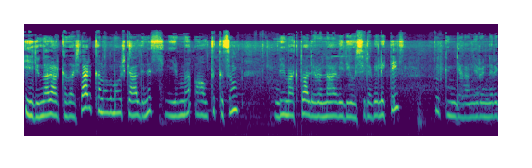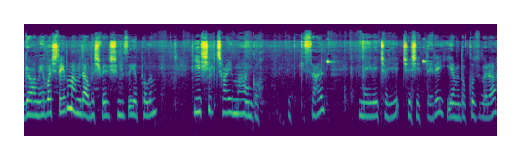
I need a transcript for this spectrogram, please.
İyi günler arkadaşlar. Kanalıma hoş geldiniz. 26 Kasım BİM Aktüel Ürünler videosu ile birlikteyiz. Bugün gelen ürünleri görmeye başlayalım. Hem de alışverişimizi yapalım. Yeşil çay mango bitkisel meyve çayı çeşitleri 29 lira.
